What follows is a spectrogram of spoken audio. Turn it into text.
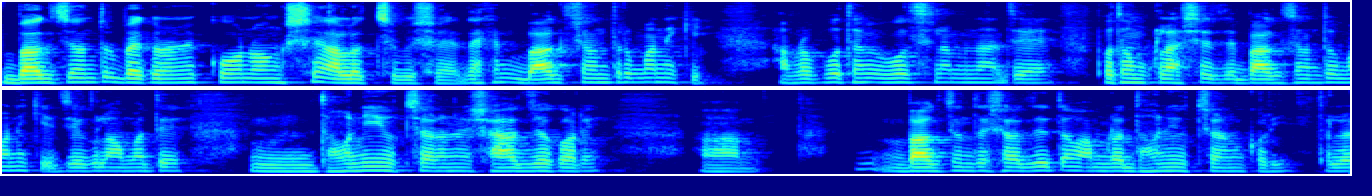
বাকযন্ত্র ব্যাকরণের কোন অংশে আলোচ্য বিষয়? দেখেন বাকযন্ত্র মানে কি? আমরা প্রথমে বলছিলাম না যে প্রথম ক্লাসে যে বাকযন্ত্র মানে কি? যেগুলো আমাদের ধ্বনি উচ্চারণে সাহায্য করে। আম, বাকযন্ত্রের সাহায্যে তো আমরা ধ্বনি উচ্চারণ করি। তাহলে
